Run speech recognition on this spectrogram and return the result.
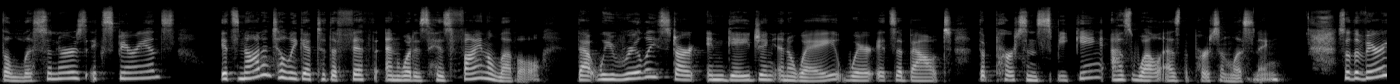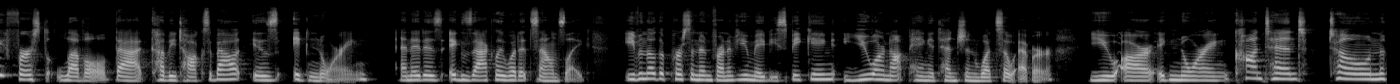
the listener's experience. It's not until we get to the fifth and what is his final level that we really start engaging in a way where it's about the person speaking as well as the person listening. So, the very first level that Covey talks about is ignoring. And it is exactly what it sounds like. Even though the person in front of you may be speaking, you are not paying attention whatsoever. You are ignoring content, tone,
